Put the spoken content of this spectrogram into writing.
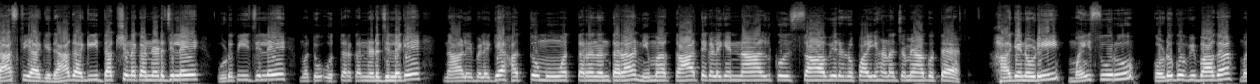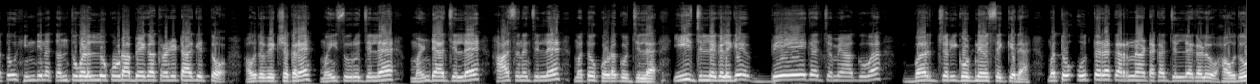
ಜಾಸ್ತಿಯಾಗಿದೆ. ಹಾಗಾಗಿ ದಕ್ಷಿಣ ಕನ್ನಡ ಜಿಲ್ಲೆ, ಉಡುಪಿ ಜಿಲ್ಲೆ ಮತ್ತು ಉತ್ತರ ಕನ್ನಡ ಜಿಲ್ಲೆಗೆ ನಾಳೆ ಬೆಳಗ್ಗೆ ಹತ್ತು ಮೂವತ್ತರ ನಂತರ ನಿಮ್ಮ ಖಾತೆಗಳಿಗೆ ನಾಲ್ಕು ಸಾವಿರ ರೂಪಾಯಿ ಹಣ ಜಮೆ ಆಗುತ್ತೆ. ಹಾಗೆ ನೋಡಿ ಮೈಸೂರು ಕೊಡಗು ವಿಭಾಗ ಮತ್ತು ಹಿಂದಿನ ಕಂತುಗಳಲ್ಲೂ ಕೂಡ ಬೇಗ ಕ್ರೆಡಿಟ್ ಆಗಿತ್ತು. ಹೌದು ವೀಕ್ಷಕರೇ, ಮೈಸೂರು ಜಿಲ್ಲೆ, ಮಂಡ್ಯ ಜಿಲ್ಲೆ, ಹಾಸನ ಜಿಲ್ಲೆ ಮತ್ತು ಕೊಡಗು ಜಿಲ್ಲೆ. ಈ ಜಿಲ್ಲೆಗಳಿಗೆ ಬೇಗ ಜಮೆ ಆಗುವ ಭರ್ಜರಿ ಗುಡ್ ಸಿಕ್ಕಿದೆ. ಮತ್ತು ಉತ್ತರ ಕರ್ನಾಟಕ ಜಿಲ್ಲೆಗಳು, ಹೌದು,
